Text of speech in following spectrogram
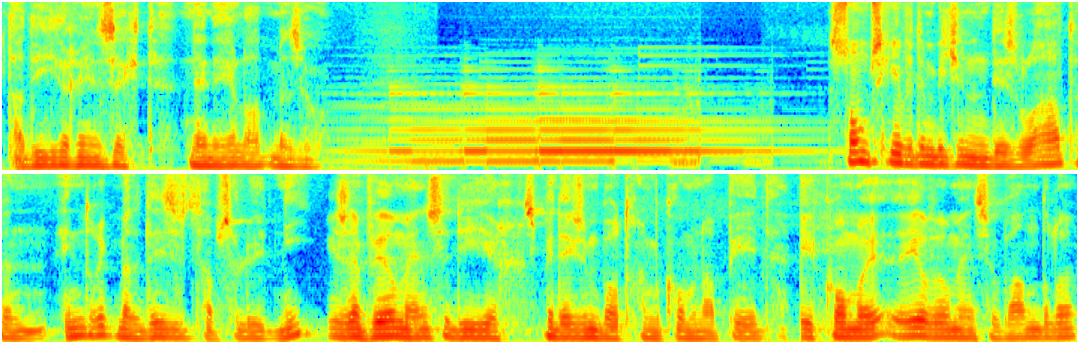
dat iedereen zegt, nee nee, laat me zo. Soms geeft het een beetje een desolate indruk, maar dat is het absoluut niet. Er zijn veel mensen die hier middags een boterham komen opeten. Hier komen heel veel mensen wandelen.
